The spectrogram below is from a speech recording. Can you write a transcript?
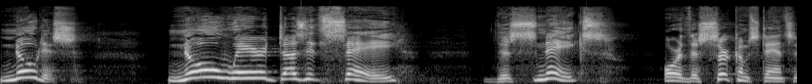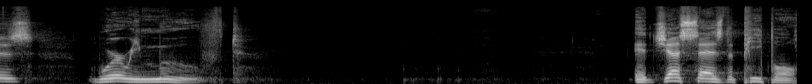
Notice, nowhere does it say the snakes or the circumstances were removed. It just says the people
